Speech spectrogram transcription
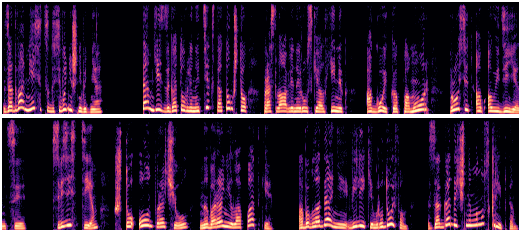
за два месяца до сегодняшнего дня. Там есть заготовленный текст о том, что прославленный русский алхимик Агойко Помор просит об аудиенции в связи с тем, что он прочел на бараньей лопатке об обладании великим Рудольфом загадочным манускриптом,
